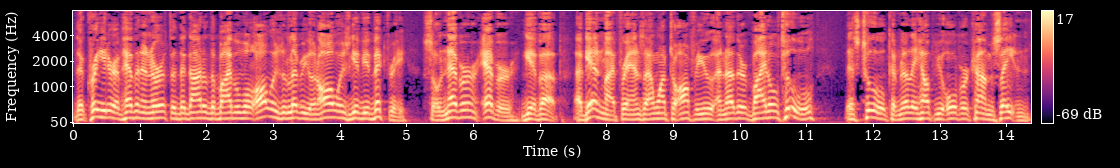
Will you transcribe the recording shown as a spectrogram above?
the creator of heaven and earth and the God of the Bible will always deliver you and always give you victory. So never ever give up. Again, my friends, I want to offer you another vital tool. This tool can really help you overcome Satan.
